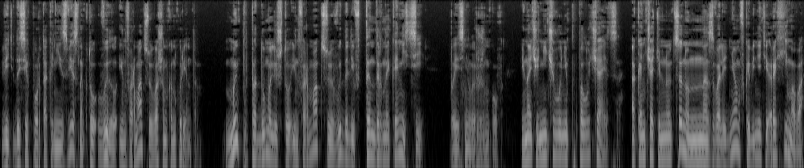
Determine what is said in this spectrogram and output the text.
Ведь до сих пор так и неизвестно, кто выдал информацию вашим конкурентам. Мы подумали, что информацию выдали в тендерной комиссии, пояснил Рыженков. Иначе ничего не получается. Окончательную цену назвали днем в кабинете Рахимова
